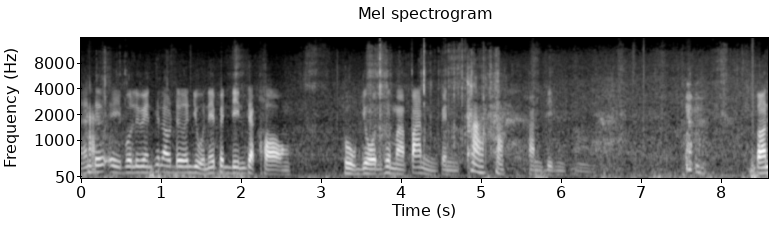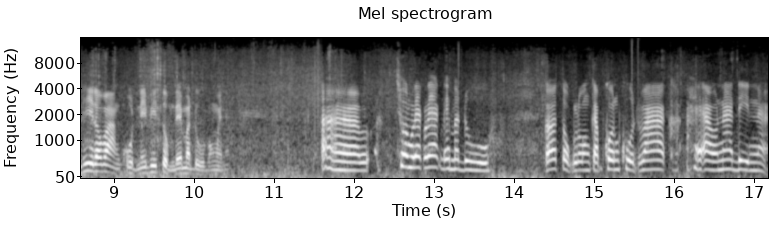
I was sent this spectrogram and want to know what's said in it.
นั้นค่ะเดินเอ้ยบริเวณที่เราเดินอยู่เนี่ยเป็นดินจากคลอง ถูกโยนขึ้นมาปั้นเป็นๆค่ะค่ะพันดินอ่าตอนที่ระหว่างขุดนี่พี่ตุ่มได้มาดูบ้างไหมเนะอ่าช่วงแรก ๆได้มาดู ก็ตกลงกับคนขุดว่าให้เอาหน้าดินน่ะ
